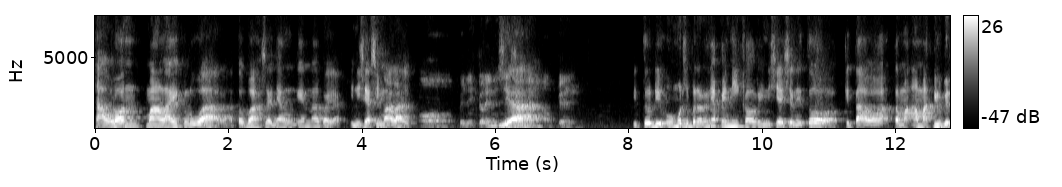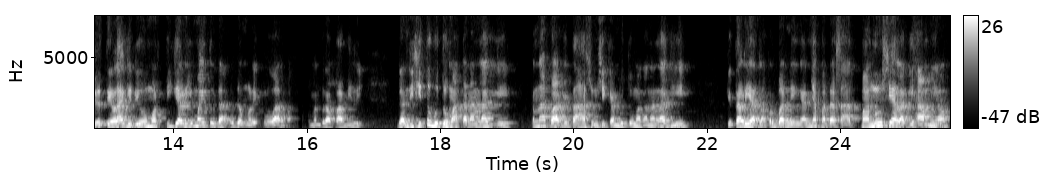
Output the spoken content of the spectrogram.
calon malai keluar atau bahasanya mungkin apa ya? Inisiasi malai. Oh, pinnacle initiation ya. Oke. Okay itu di umur sebenarnya penical initiation itu kita tema amati lebih detail lagi. Di umur 35 itu udah udah mulai keluar pak. Cuman berapa mili dan di situ butuh makanan lagi. Kenapa kita asumsikan butuh makanan lagi? Kita lihatlah perbandingannya pada saat manusia lagi hamil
